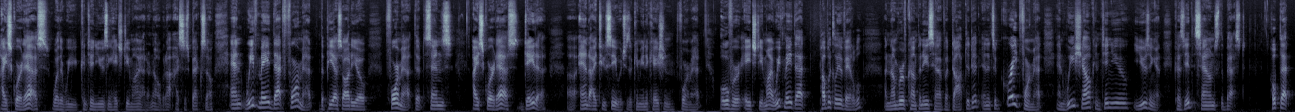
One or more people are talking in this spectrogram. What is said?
I squared S, whether we continue using HDMI, I don't know, but I, I, suspect so. And we've made that format, the PS Audio format that sends I squared S data uh, and I2C, which is a communication format, over HDMI. We've made that publicly available. A number of companies have adopted it, and it's a great format, and we shall continue using it because it sounds the best. Hope that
